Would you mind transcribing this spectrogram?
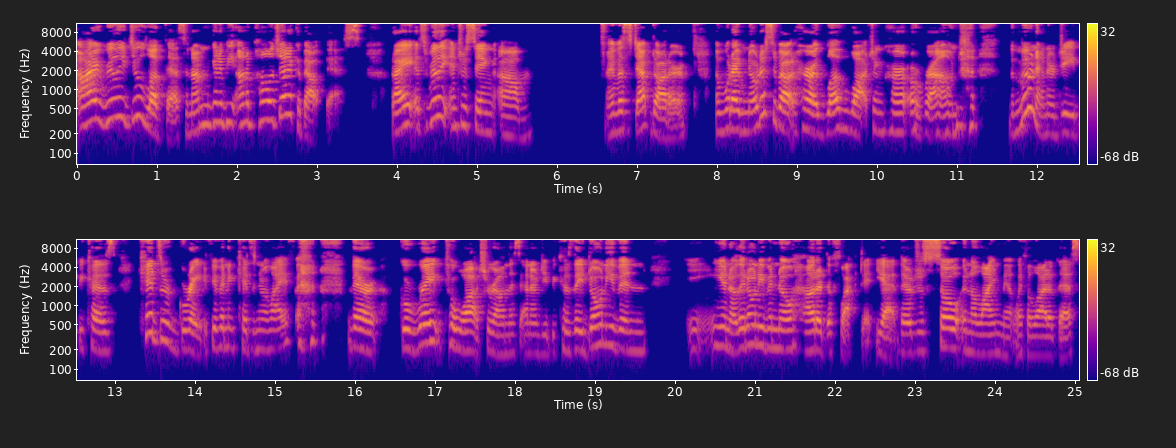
I really do love this and I'm going to be unapologetic about this. Right? It's really interesting um I have a stepdaughter, and what I've noticed about her, I love watching her around the moon energy because kids are great. If you have any kids in your life, they're great to watch around this energy because they don't even you know they don't even know how to deflect it yet. They're just so in alignment with a lot of this.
